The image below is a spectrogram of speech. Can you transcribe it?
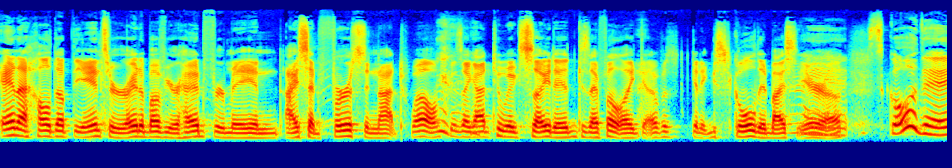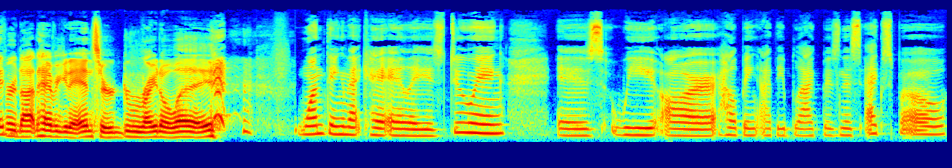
Anna held up the answer right above your head for me, and I said first and not 12 because I got too excited because I felt like I was getting scolded by Sierra Right. Scolded. for not having it answered right away. One thing that KALA is doing is we are helping at the Black Business Expo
